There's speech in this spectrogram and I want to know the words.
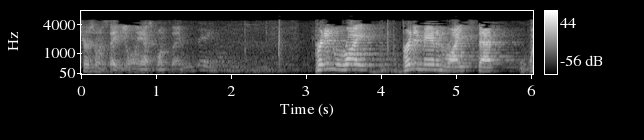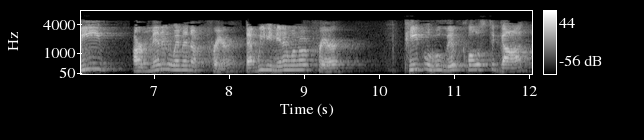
Turn to someone and say, He only asks one thing. Brennan, Wright, Brennan Manning writes that we are men and women of prayer, that we be men and women of prayer, people who live close to God,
